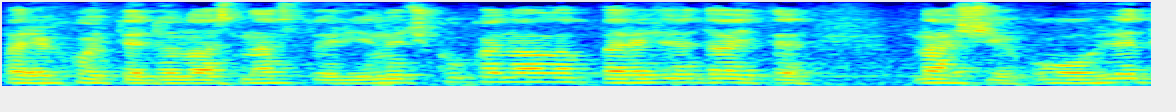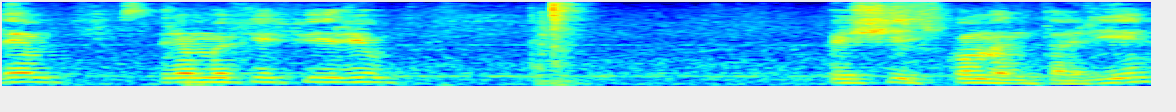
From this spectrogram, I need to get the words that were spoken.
Переходьте до нас на сторіночку каналу, переглядайте наші огляди з прямих ефірів. Пишіть коментарі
